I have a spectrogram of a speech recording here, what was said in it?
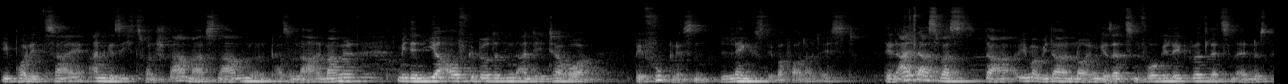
die Polizei angesichts von Sparmaßnahmen und Personalmangel mit den ihr aufgebürdeten Antiterrorbefugnissen längst überfordert ist. Denn all das, was da immer wieder an neuen Gesetzen vorgelegt wird, letzten Endes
